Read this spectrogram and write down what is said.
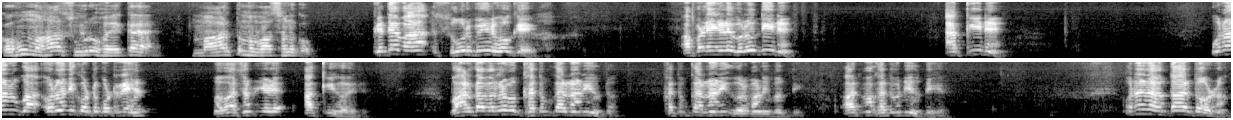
ਕਹੂੰ ਮਹਾ ਸੂਰ ਹੋਏ ਕੈ ਮਾਰਤ ਮਵਾਸਣ ਕੋ। ਕਿਤੇ ਵਾ ਸੂਰਬੀਰ ਹੋ ਕੇ ਆਪਣੇ ਜਿਹੜੇ ਵਿਰੋਧੀ ਨੇ, ਆਕੀ ਨੇ, ਉਹਨਾਂ ਨੂੰ ਮਾ- ਉਹਨਾਂ ਦੀ ਕੁੱਟ ਕੁੱਟ ਰਹੇ ਹਨ। ਮਵਾਸਨ ਜਿਹੜੇ ਆਕੀ ਹੋਏ ਨੇ। ਮਾਰ ਦਾ ਮਤਲਬ ਖਤਮ ਕਰਨਾ ਨਹੀਂ ਹੁੰਦਾ। ਖਤਮ ਕਰਨਾ ਨਹੀਂ ਗੁਰਬਾਣੀ ਬੰਦੀ ਆਤਮਾ ਖਤਮ ਨਹੀਂ ਹੁੰਦੀ ਹੈ। ਉਹਨਾਂ ਦਾ ਹੰਕਾਰ ਤੋੜਨਾ।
